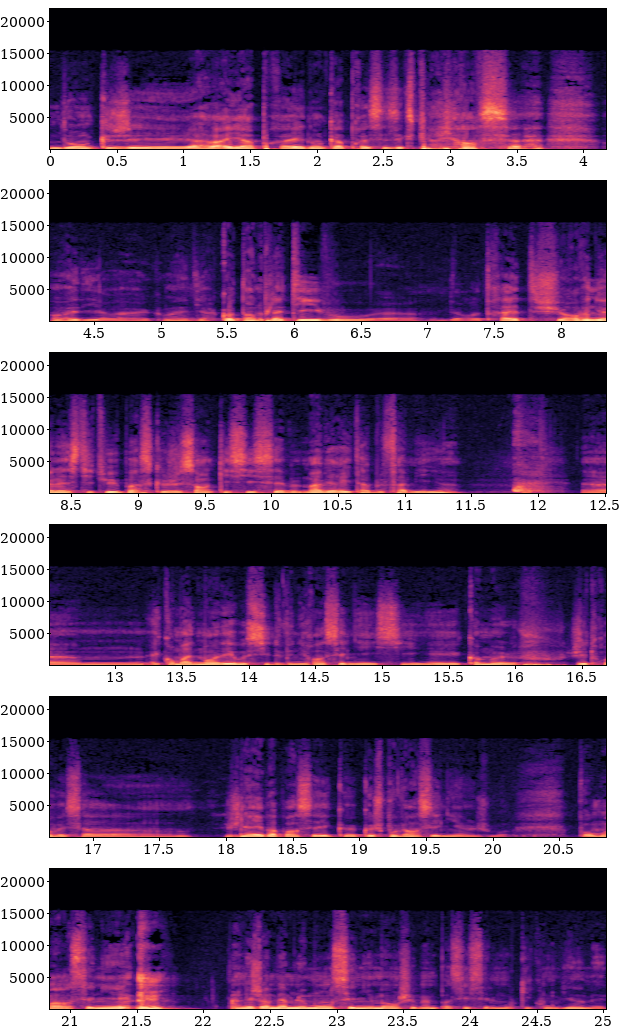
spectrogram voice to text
Donc j'ai et après donc après ces expériences on va dire comment dire contemplatives ou de retraite, je suis revenu à l'institut parce que je sens qu'ici c'est ma véritable famille. Euh, et qu'on m'a demandé aussi de venir enseigner ici. Et comme j'ai trouvé ça, je n'avais pas pensé que, que, je pouvais enseigner un jour. Pour moi, enseigner, Déjà même le mot enseignement, je sais même pas si c'est le mot qui convient, mais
